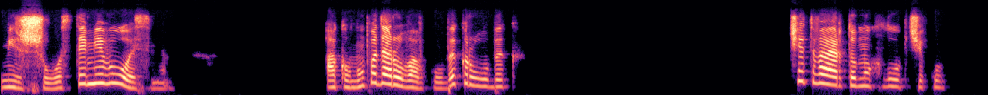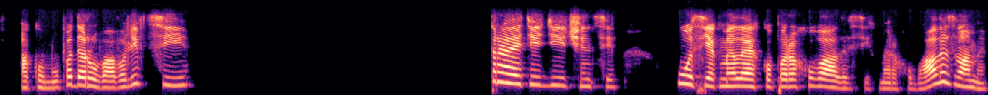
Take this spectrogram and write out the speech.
Між шостим і восьмим. А кому подарував кубик Рубик? Четвертому хлопчику. А кому подарував олівці? Третій дівчинці. Ось як ми легко порахували всіх. Ми рахували з вами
